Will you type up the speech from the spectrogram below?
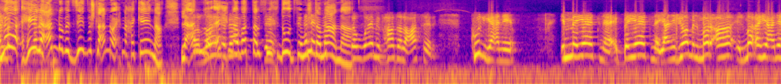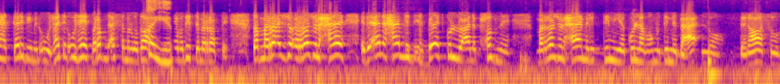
لا هي لأنه بتزيد مش لأنه إحنا حكينا لأنه إحنا بطل في حدود في مجتمعنا. دوامة بهذا العصر. كل يعني إمياتنا إبياتنا. يعني اليوم المرأة المرأة هي عليها التربية بنقول. هات نقول هيك ما ربنا قسم الوظائف طيب. هي وظيفة من ربي. طب ما الرجل الرجل حا... إذا أنا حامل البيت كله على بحضني ما الرجل حامل الدنيا كلها وهم الدنيا بعقله براسه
